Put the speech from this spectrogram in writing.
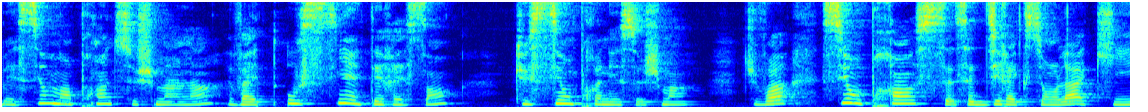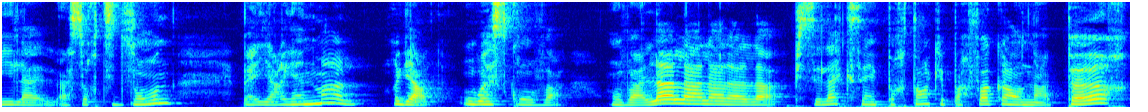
ben, si on emprunte ce chemin-là, va être aussi intéressant que si on prenait ce chemin. Tu vois, si on prend cette direction-là, qui est la, sortie de zone, ben, il n'y a rien de mal. Regarde, où est-ce qu'on va? On va là, là, là, là, là. Puis c'est là que c'est important que parfois, quand on a peur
